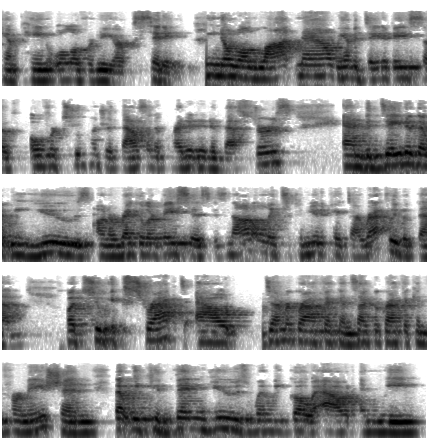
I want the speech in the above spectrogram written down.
campaign all over New York City. We know a lot now. We have a database of over 200,000 accredited investors. And the data that we use on a regular basis is not only to communicate directly with them, but to extract out demographic and psychographic information that we could then use when we go out and we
